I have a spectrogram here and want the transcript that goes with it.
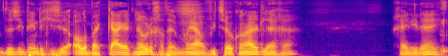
dus ik denk dat je ze allebei keihard nodig gaat hebben. Maar ja, of je het zo kan uitleggen... Geen idee.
